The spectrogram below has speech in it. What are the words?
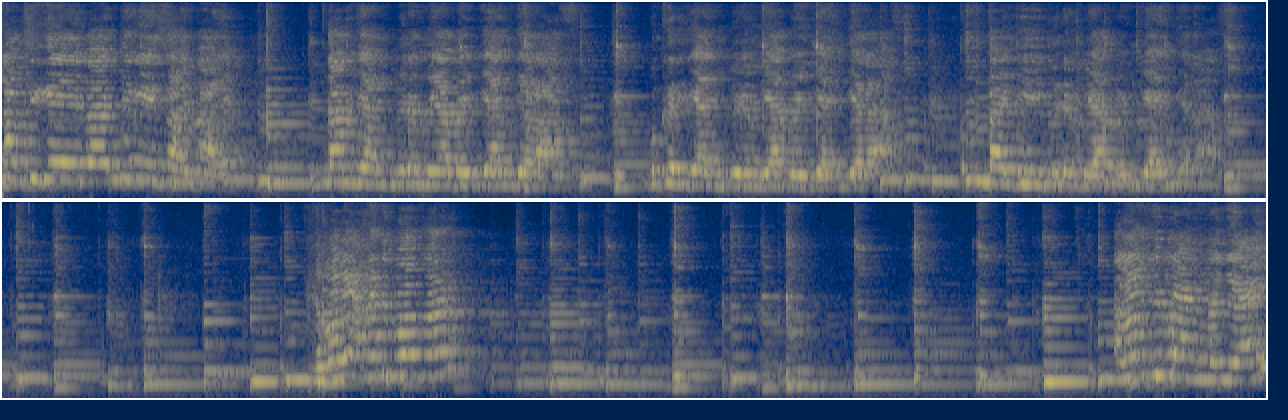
laaj ci géej baay mi ngi saay baay daam jaan biram yaa bay jaan jaraaf bu kër jaan biram yaa bay jaan jaraaf baay jëri biram yaa bay jaan jaraaf dama lay xadi bookar Alaaji Ibrahima Njaay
